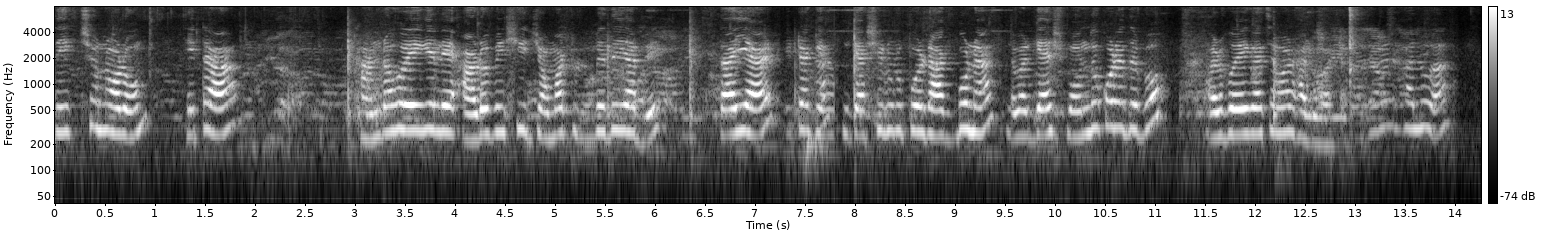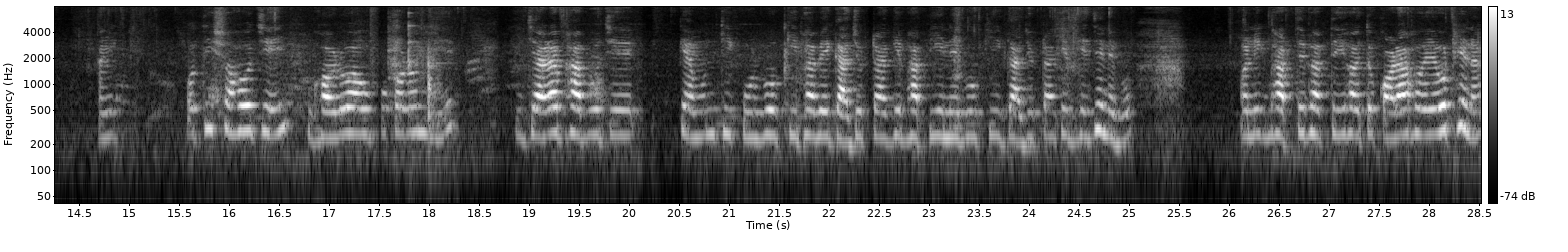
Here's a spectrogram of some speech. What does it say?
দেখছ নরম, এটা ঠান্ডা হয়ে গেলে আরও বেশি জমাট বেঁধে যাবে। তাই আর এটা গ্যা- গ্যাসের উপর রাখব না। এবার গ্যাস বন্ধ করে দেব। আর হয়ে গেছে আমার হালুয়াটা। হালুয়া, আমি অতি সহজেই ঘরোয়া উপকরণ দিয়ে যারা ভাবো যে কেমন কি করব, কীভাবে গাজরটা আগে ভাপিয়ে নেব, কি গাজরটা আগে ভেজে নেব, অনেক ভাবতে ভাবতেই হয়তো করা হয়ে ওঠে না।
